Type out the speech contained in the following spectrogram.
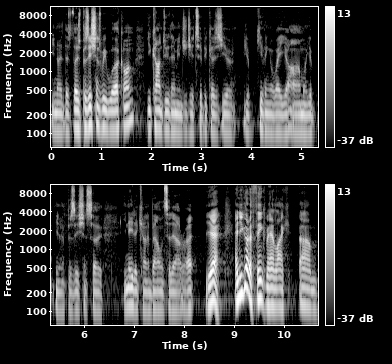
You know, those positions we work on. You can't do them in jiu-jitsu because you're you're giving away your arm or your you know position. So you need to kind of balance it out, right? Yeah, and you got to think, man. Like, um,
